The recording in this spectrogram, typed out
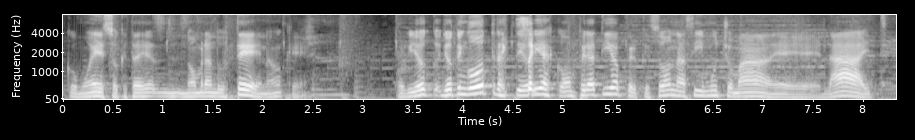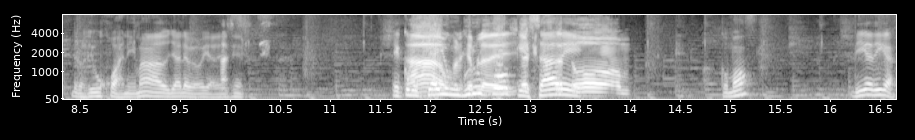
como eso que está nombrando usted, ¿no? Que porque yo, yo tengo otras teorías conspirativas, pero que son así mucho más de light, de los dibujos animados, ya le voy a decir. Es como ah, que hay un grupo que sabe. ¿Cómo? Diga, diga.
